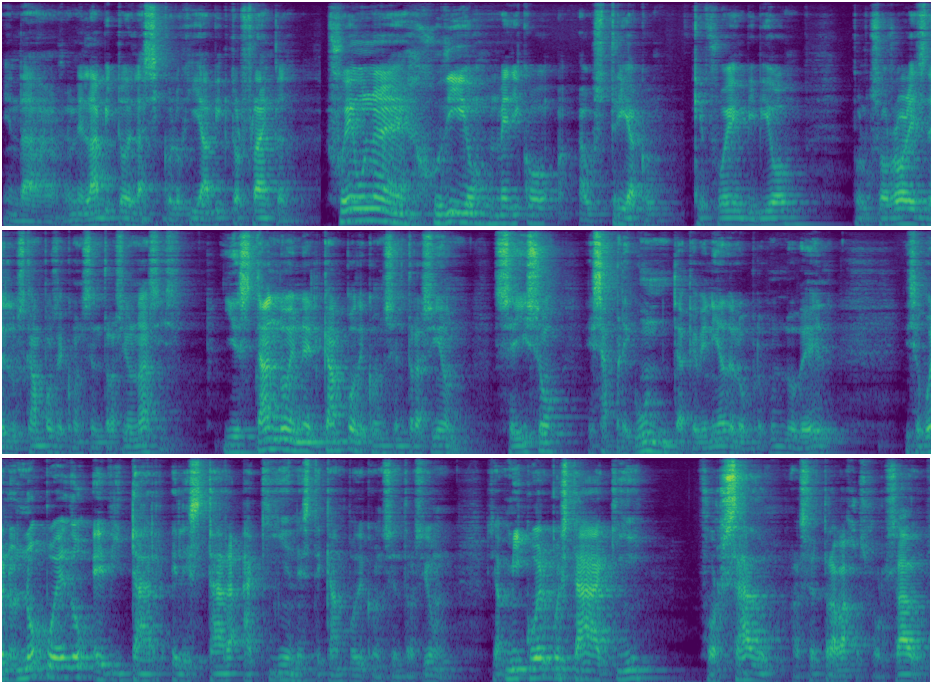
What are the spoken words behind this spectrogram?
en, el ámbito de la psicología, Víctor Frankl, fue un eh, judío, un médico austríaco, que fue, vivió por los horrores de los campos de concentración nazis. Y estando en el campo de concentración, se hizo esa pregunta que venía de lo profundo de él. Dice, bueno, no puedo evitar el estar aquí en este campo de concentración. O sea, mi cuerpo está aquí forzado a hacer trabajos forzados.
